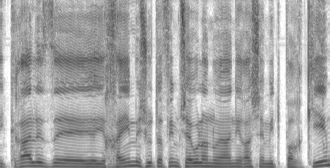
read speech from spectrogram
נקרא לזה, חיים משותפים שהיו לנו, היה נראה שהם מתפרקים.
